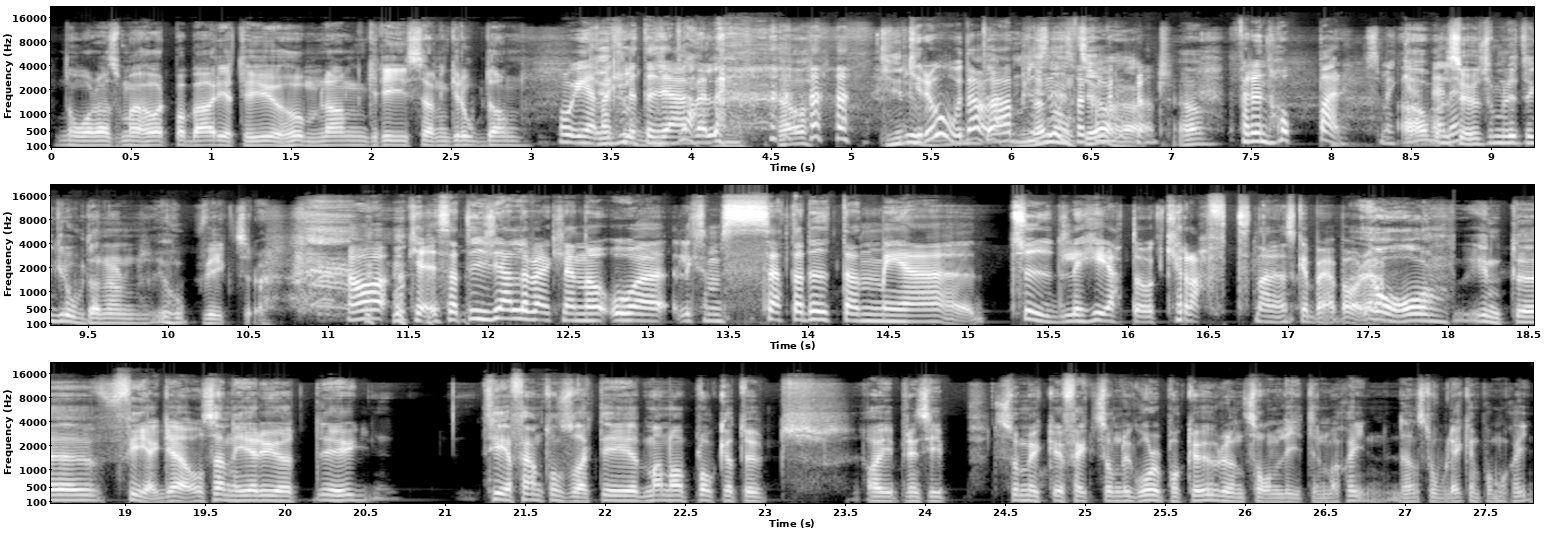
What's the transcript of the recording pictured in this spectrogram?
några som jag har hört på berget är ju humlan, grisen, grodan. Och elak liten jävel. Ja, Grodan, ja precis. Den har vad inte jag hört. ifrån? För den hoppar så mycket, ja men det eller? ser ut som en liten groda när den är ihopvikt. Ja, okej. Så att det gäller verkligen att, att liksom sätta dit den med tydlighet och kraft när den ska börja borra. Ja, inte fega. Och sen är det ju ett, T15 som sagt, det är, man har plockat ut ja, i princip så mycket effekt som det går att plocka ur en sån liten maskin, den storleken på maskin.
